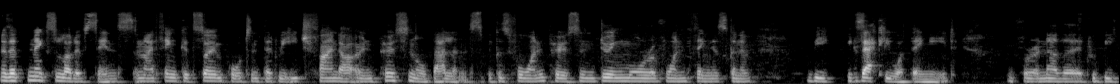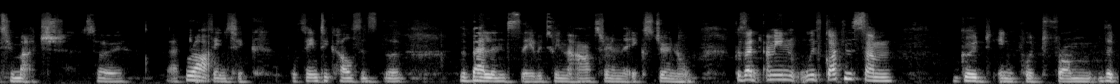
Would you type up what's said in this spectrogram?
No, that makes a lot of sense. And I think it's so important that we each find our own personal balance because for one person, doing more of one thing is going to be exactly what they need. And for another, it would be too much. So that Right. authentic authentic health is the the balance there between the outer and the external. Because I, I mean, we've gotten some good input from the,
